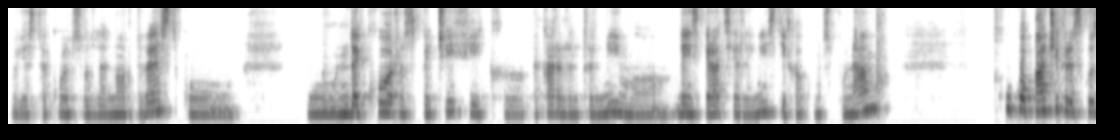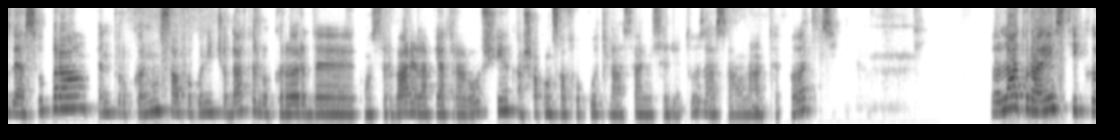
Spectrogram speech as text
este colțul de nord-vest, cu un decor specific uh, pe care îl întâlnim, uh, de inspirație linistică, cum spuneam, cu copacii crescuți deasupra, pentru că nu s-au făcut niciodată lucrări de conservare la Piatra Roșie, așa cum s-au făcut la San Miseletuza sau în alte părți. Latura estică,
